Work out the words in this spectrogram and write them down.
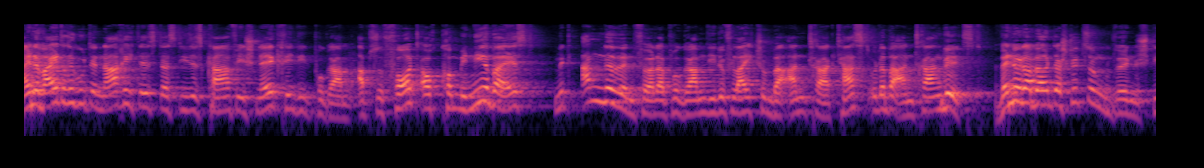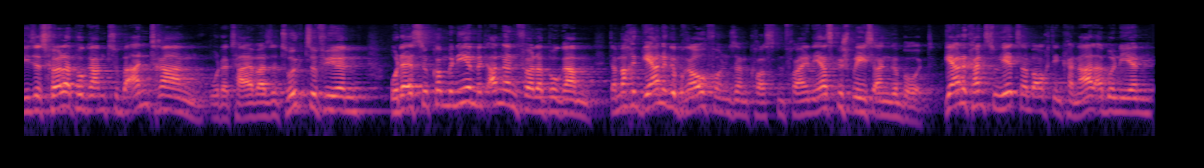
Eine weitere gute Nachricht ist, dass dieses KfW-Schnellkreditprogramm ab sofort auch kombinierbar ist mit anderen Förderprogrammen, die du vielleicht schon beantragt hast oder beantragen willst. Wenn du dabei Unterstützung wünschst, dieses Förderprogramm zu beantragen oder teilweise zurückzuführen oder es zu kombinieren mit anderen Förderprogrammen, dann mache gerne Gebrauch von unserem kostenfreien Erstgesprächsangebot. Gerne kannst du jetzt aber auch den Kanal abonnieren,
